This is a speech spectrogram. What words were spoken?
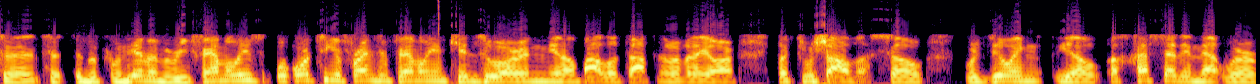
to to, to and bereaved families, or, or to your friends and family and kids who are in, you know, Ma'alot Dafna, wherever they are, but through Shalva. So we're doing, you know, a chesed in that we're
